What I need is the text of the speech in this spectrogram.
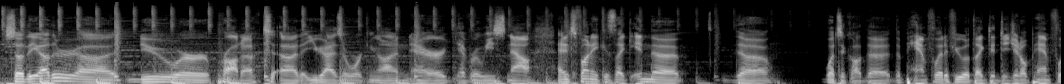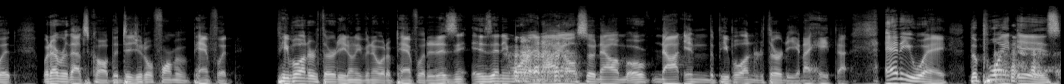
So the other uh, newer product uh, that you guys are working on or have released now, and it's funny because like in the the what's it called the the pamphlet, if you would like the digital pamphlet, whatever that's called, the digital form of a pamphlet. People under 30 don't even know what a pamphlet it is, is anymore. And I also now am over, not in the people under 30, and I hate that. Anyway, the point is,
